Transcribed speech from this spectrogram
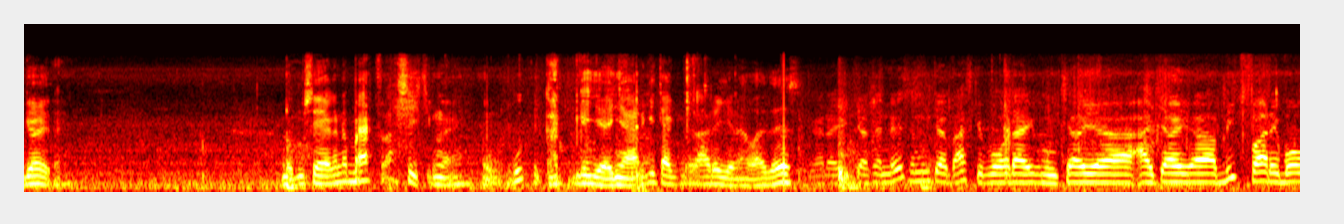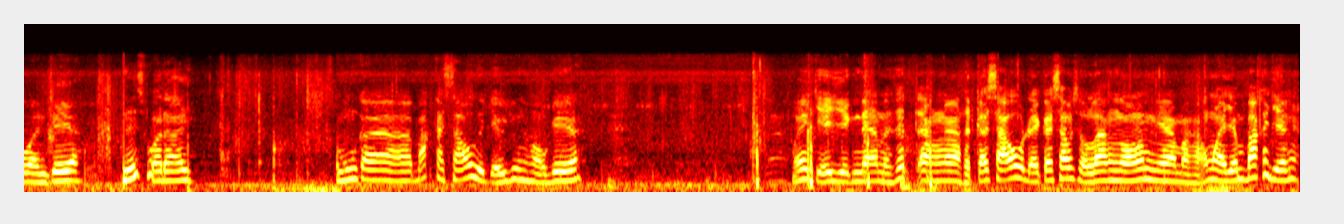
ghê đấy đụng xe cái nó bát phát xì chừng này. Quất cái cạch cái về nhà cái chân ra đi về nào lại this. Ra đây chơi tennis muốn chơi basketball đây mình chơi ờ, ai chơi uh, beach volleyball bên kia. Tennis qua đây. Muốn ca, bắt cá sấu thì chịu xuống hồ kia. Mấy anh chị Việt Nam này thích ăn ờ, thịt cá sấu để cá sấu sầu lăng ngon lắm nha mà không ai dám bắt hết trơn á.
